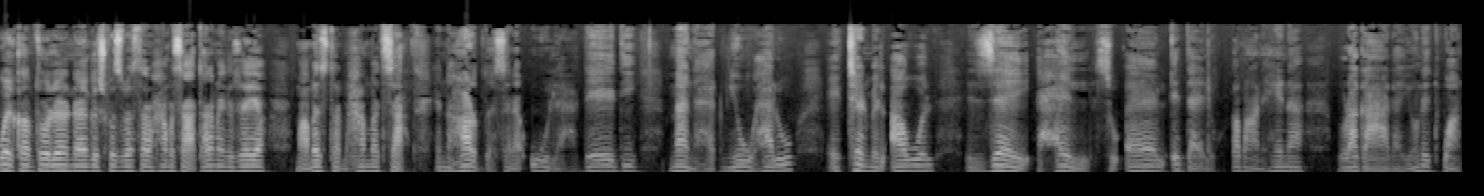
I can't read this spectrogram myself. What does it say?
Welcome to Learn English with Mr. محمد سعد تعلم إنجليزية مع مستر محمد سعد. النهاردة سنة أولى إعدادي منهج New Hello. الترم الأول إزاي أحل سؤال ال dialogue طبعا هنا مراجعة على unit 1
